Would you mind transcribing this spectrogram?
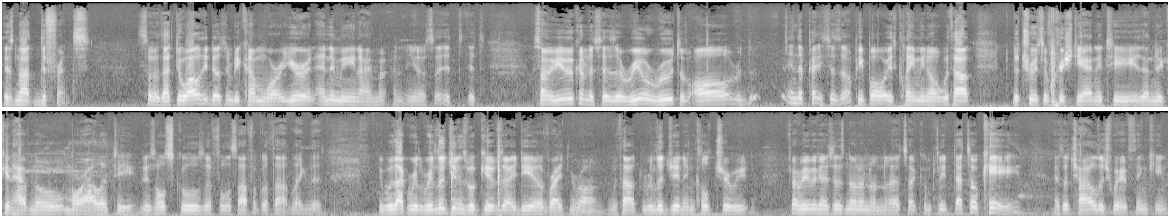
is not difference. So that duality doesn't become where you're an enemy and I'm, and, you know, so it, it, some of you come to says the real root of all in the says uh, people always claim you know without the truth of Christianity then you can have no morality. There's whole schools of philosophical thought like this. Without religion is what gives the idea of right and wrong. Without religion and culture, we, Swami Vivekananda says no, no, no, no. That's not complete. That's okay. That's a childish way of thinking.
